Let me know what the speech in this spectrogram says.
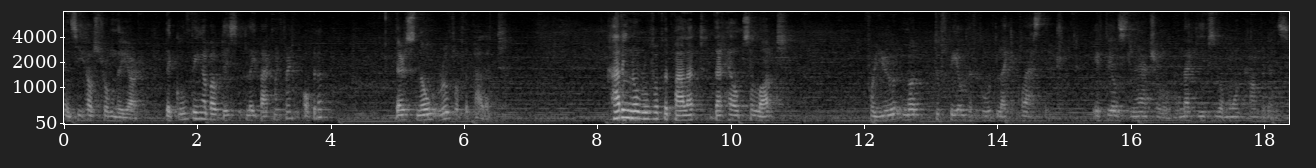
and see how strong they are. The cool thing about this, lay back, my friend, open up. There's no roof of the palate. Having no roof of the palate, that helps a lot for you not to feel the food like plastic. It feels natural, and that gives you more confidence.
